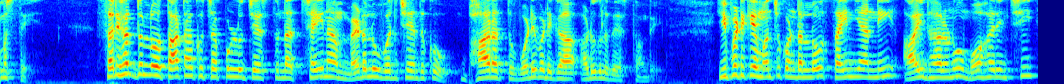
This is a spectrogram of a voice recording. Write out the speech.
నమస్తే. సరిహద్దుల్లో తాటాకు చప్పుళ్ళు చేస్తున్న చైనా మెడలు వంచేందుకు భారత్ ఒడివడిగా అడుగులు వేస్తోంది. ఇప్పటికే మంచుకొండల్లో సైన్యాన్ని ఆయుధాలను మోహరించి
